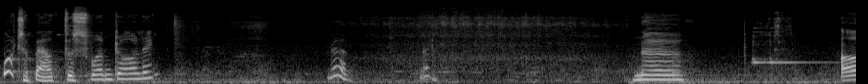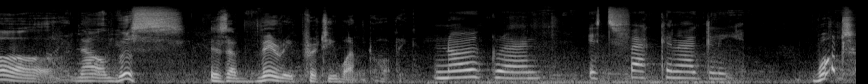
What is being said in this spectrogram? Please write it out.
What about this one, darling? No. No. No. Ah, now this is a very pretty one, darling. No, Gran. It's fat and ugly. What?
